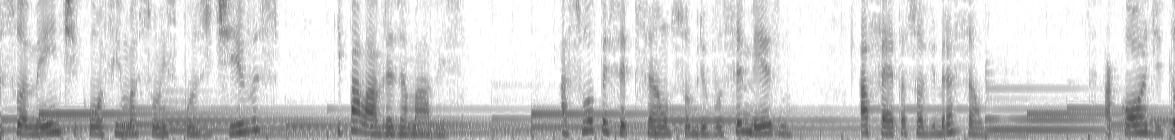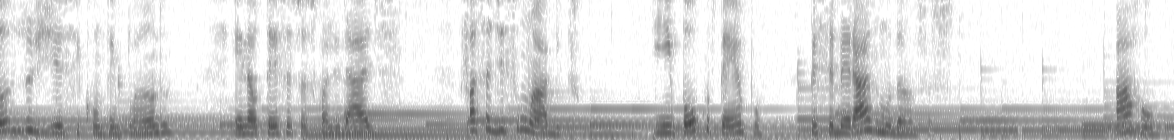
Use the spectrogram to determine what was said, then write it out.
sua mente com afirmações positivas e palavras amáveis. A sua percepção sobre você mesmo afeta a sua vibração. Acorde todos os dias se contemplando, enalteça suas qualidades, faça disso um hábito e em pouco tempo perceberá as mudanças. Arro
